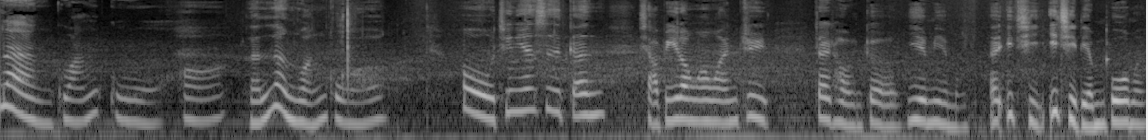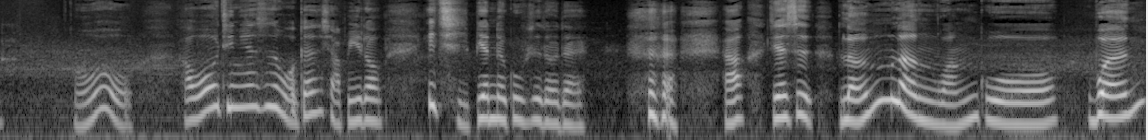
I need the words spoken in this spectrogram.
冷王国。冷冷王国哦，今天是跟小鼻龙玩玩具在同一个页面吗？呃，一起一起联播吗？哦，好哦，今天是我跟小鼻龙一起编的故事，对不对？好，今天是冷冷王国文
